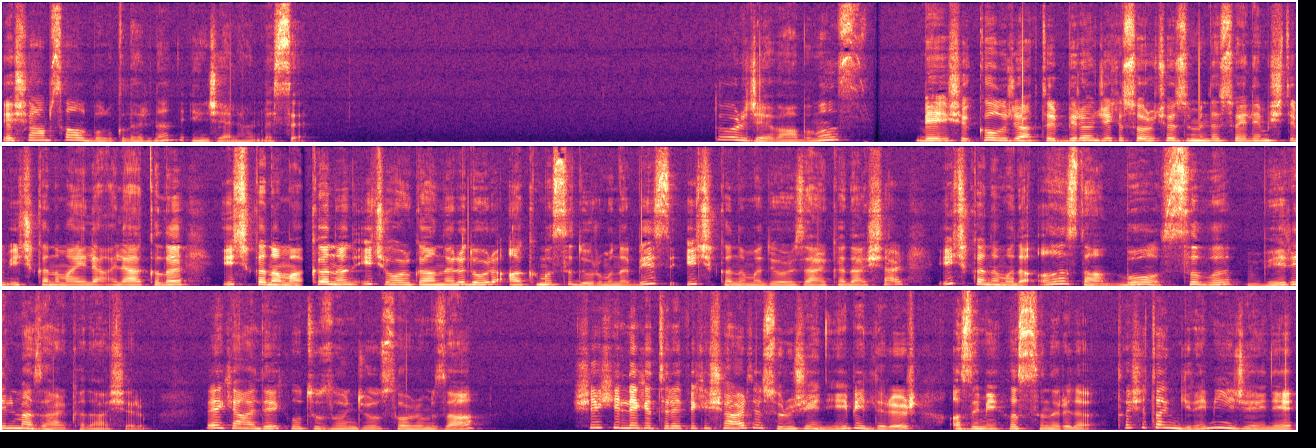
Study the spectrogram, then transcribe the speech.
yaşamsal bulgularının incelenmesi. Doğru cevabımız B şıkkı olacaktır. Bir önceki soru çözümünde söylemiştim iç kanama ile alakalı. İç kanama kanın iç organlara doğru akması durumuna biz iç kanama diyoruz arkadaşlar. İç kanamada ağızdan bol sıvı verilmez arkadaşlarım. Ve geldik 30. sorumuza. Şekildeki trafik işareti sürücüye neyi bildirir? Azami hız sınırını, taşıtın giremeyeceğini,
